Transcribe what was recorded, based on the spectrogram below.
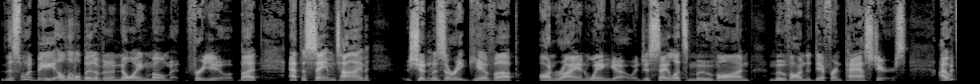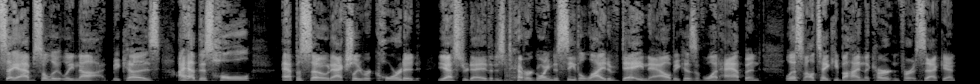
this would be a little bit of an annoying moment for you. But at the same time, should Missouri give up on Ryan Wingo and just say, let's move on, move on to different pastures? I would say absolutely not, because I had this whole episode actually recorded yesterday that is never going to see the light of day now because of what happened. Listen, I'll take you behind the curtain for a second.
